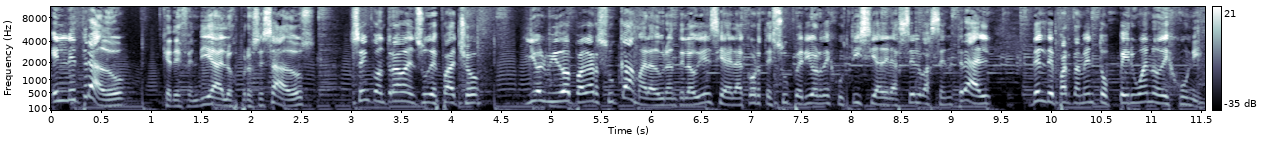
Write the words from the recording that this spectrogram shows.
El letrado, que defendía a los procesados, se encontraba en su despacho y olvidó apagar su cámara durante la audiencia de la Corte Superior de Justicia de la Selva Central del departamento peruano de Junín.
